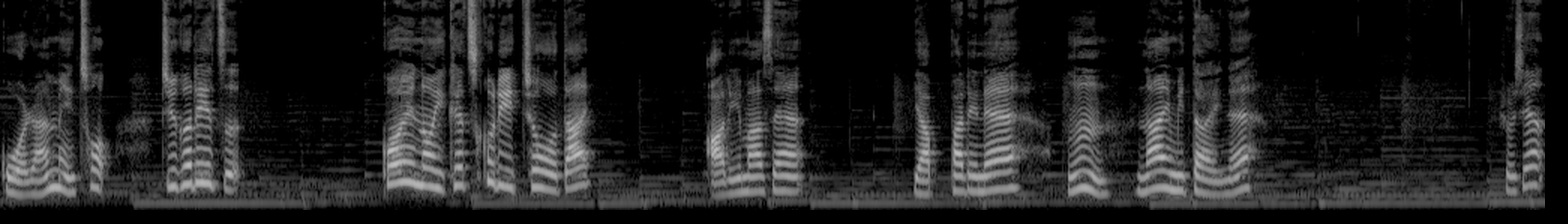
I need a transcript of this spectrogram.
果然没错。举个例子，“鯉の池作り招待ありません。”“やっぱりね。”“嗯，ないみたいね。”首先，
